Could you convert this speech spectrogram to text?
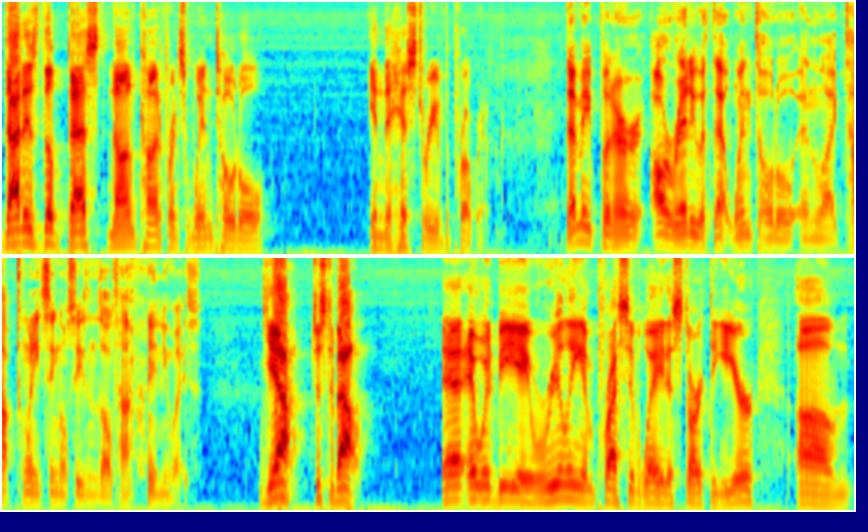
that is the best non conference win total in the history of the program. That may put her already with that win total in like top 20 single seasons all time, anyways. Yeah, just about. Uh, It would be a really impressive way to start the year. Um,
